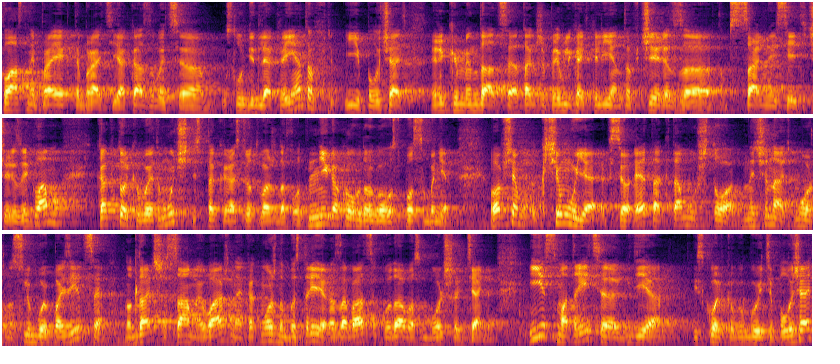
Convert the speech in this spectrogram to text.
классные проекты брать и оказывать э, услуги для клиентов и получать рекомендации, а также привлекать клиентов через э, там, социальные сети, через рекламу, как только вы этому учитесь, так и растет ваш доход. Никакого другого способа нет. В общем, к чему я все это? К тому, что начинать можно с любой позиции, но дальше самое важное, как можно быстрее разобраться, куда вас больше тянет. И смотреть, э, где и сколько вы будете получать,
